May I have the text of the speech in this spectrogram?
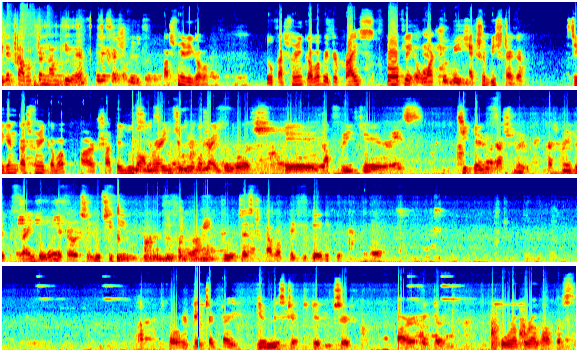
এটা কাবাবটার নাম কি ভাইয়া? এটা কাশ্মীরি কাবাব। কাশ্মীরি কাবাব। তো কাশ্মীরি কাবাব এটার প্রাইস প্রবলি একশো বিশ। টাকা। চিকেন কাশ্মীরি কাবাব আর সাথে লুচি আমরা। একটু ট্রাই করব কাপ্রিজের চিকেন কাশ্মীর। কাশ্মীরটা ট্রাই করব এটা হচ্ছে লুচি দিয়ে। তো আমি একটু জাস্ট কাবাবটা ঢুকিয়ে দেখি। তো টেক্সচারটা ইউনিস্ট একটা টেক্সচার আর একটা পোড়া পোড়া ভাব আছে।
